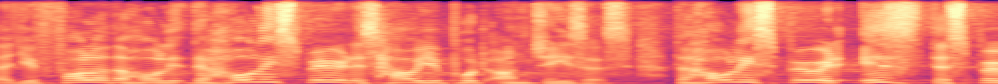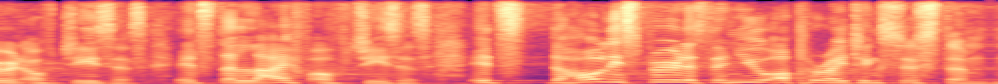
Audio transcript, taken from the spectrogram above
that you follow the Holy the Holy Spirit is how you put on Jesus. The Holy Spirit is the spirit of Jesus. It's the life of Jesus. It's the Holy Spirit is the new operating system,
